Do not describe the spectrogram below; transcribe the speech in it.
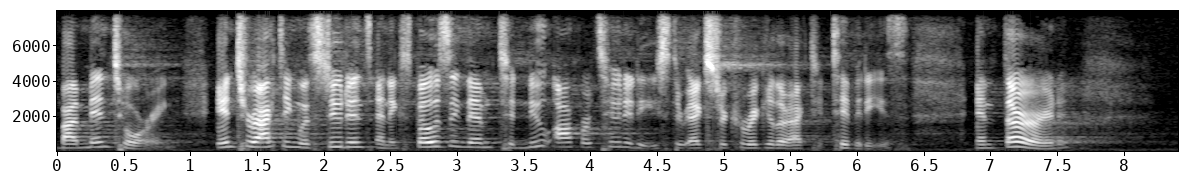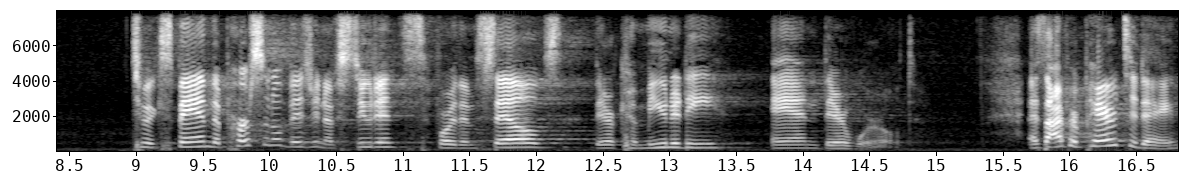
by mentoring, interacting with students, and exposing them to new opportunities through extracurricular activities. And third, to expand the personal vision of students for themselves, their community, and their world. As I prepared today,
